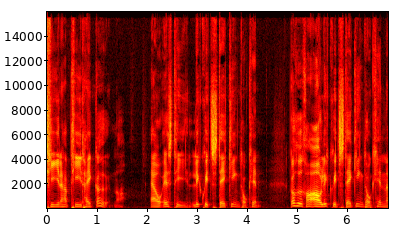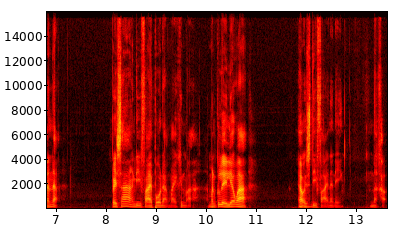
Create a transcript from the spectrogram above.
T นะครับ T Tiger เนาะ LST Liquid Staking Token ก็คือเขาเอา Liquid Staking Token นั้นอะไปสร้าง DeFi Product ใหม่ขึ้นมา มันก็เลยเรียกว่า LSD file นั่นเองนะครับ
